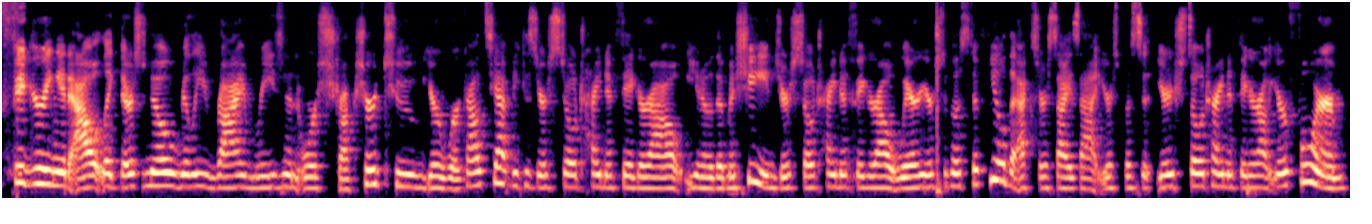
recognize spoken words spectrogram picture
figuring it out. Like there's no really rhyme, reason, or structure to your workouts yet because you're still trying to figure out, you know, the machines. You're still trying to figure out where you're supposed to feel the exercise at. You're supposed to, you're still trying to figure out your form.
